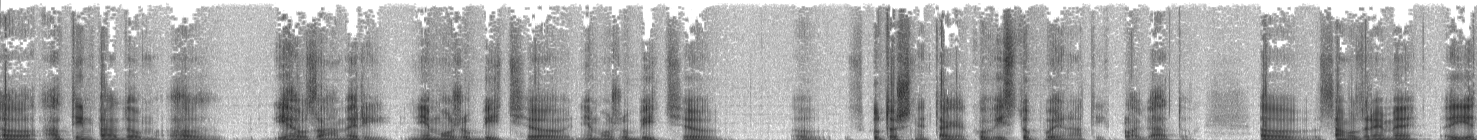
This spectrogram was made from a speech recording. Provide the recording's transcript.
a tým pádom jeho zámery nemôžu byť, nemôžu byť skutočne tak, ako vystupuje na tých plagátoch. Samozrejme, je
